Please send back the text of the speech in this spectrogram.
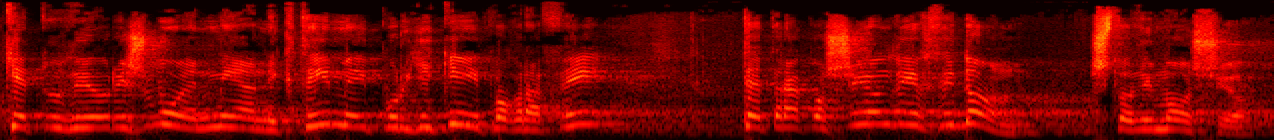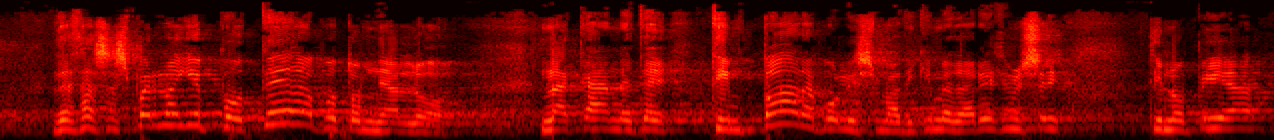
και του διορισμού εν μία νυχτή με υπουργική υπογραφή 400 διευθυντών στο δημόσιο. Δεν θα σας πέρναγε ποτέ από το μυαλό να κάνετε την πάρα πολύ σημαντική μεταρρύθμιση την οποία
